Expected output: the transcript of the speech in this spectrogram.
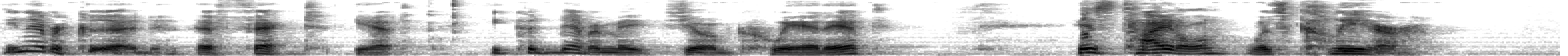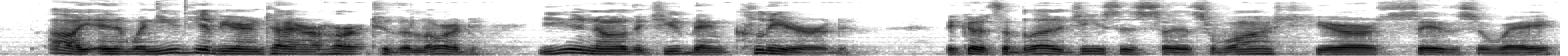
he never could affect it. He could never make Job quit it. His title was clear. Oh, and when you give your entire heart to the Lord, you know that you've been cleared because the blood of Jesus has washed your sins away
